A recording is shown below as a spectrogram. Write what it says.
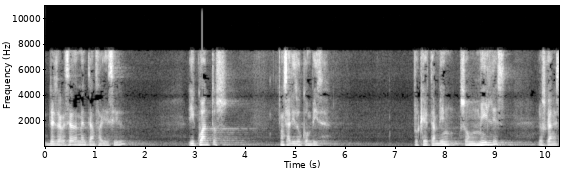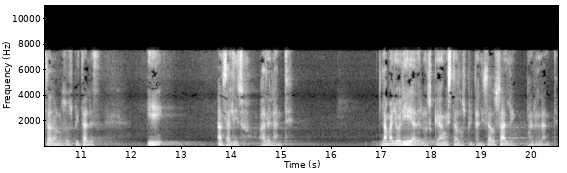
desgraciadamente han fallecido? ¿Y cuántos han salido con vida? Porque también son miles los que han estado en los hospitales y han salido adelante. La mayoría de los que han estado hospitalizados salen adelante.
